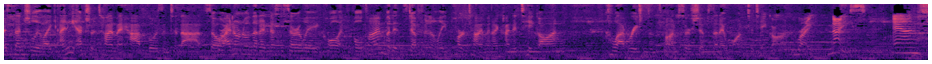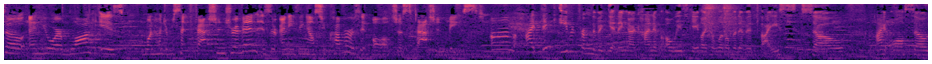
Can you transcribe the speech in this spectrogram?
essentially like any extra time I have goes into that. So Right. I don't know that I necessarily call it full time, but it's definitely part time, and I kind of take on collaborations and sponsorships that I want to take on. Right. Nice. And so, and your blog is 100% fashion driven. Is there anything else you cover, is it all just fashion based? Um, I think even from the beginning, I kind of always gave like a little bit of advice. So I also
